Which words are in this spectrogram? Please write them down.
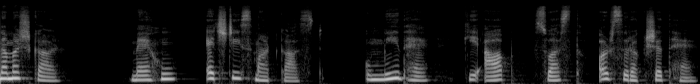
नमस्कार, मैं हूँ एच टी स्मार्टकास्ट उम्मीद है कि आप स्वस्थ और सुरक्षित हैं।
